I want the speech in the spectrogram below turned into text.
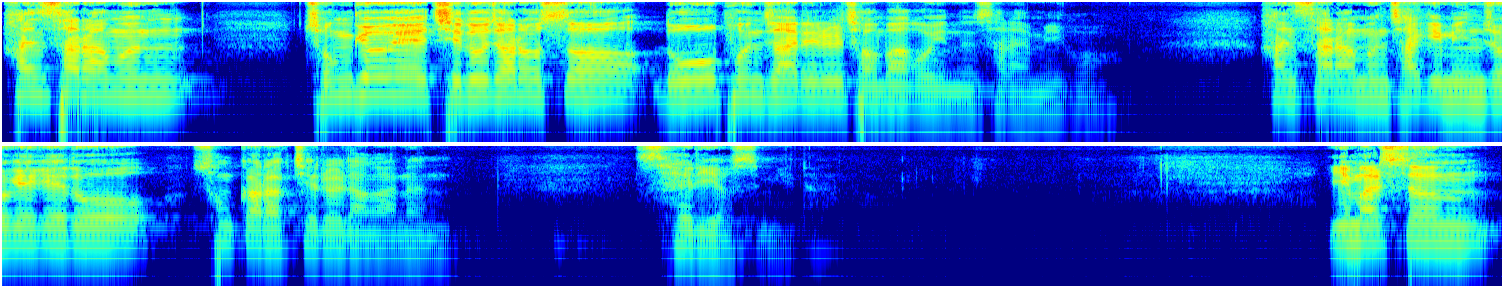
한 사람은 종교의 지도자로서 높은 자리를 점하고 있는 사람이고 한 사람은 자기 민족에게도 손가락질을 당하는 세리였습니다. 이 말씀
